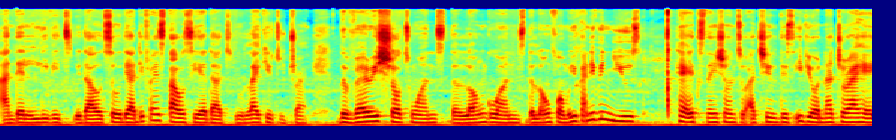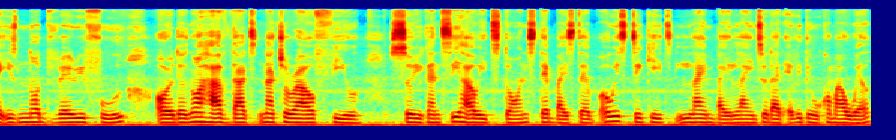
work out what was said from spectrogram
and then leave it without. So there are different styles here that you like you to try. The very short ones the long ones the long form. You can even use hair extension to achieve this. If your natural hair is not very full or does not have that natural feel so you can see how it's done step by step. Always take it line by line so that everything will come out well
